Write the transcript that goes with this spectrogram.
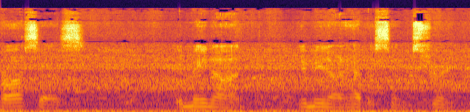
process. It may not, it may not have the same strength.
